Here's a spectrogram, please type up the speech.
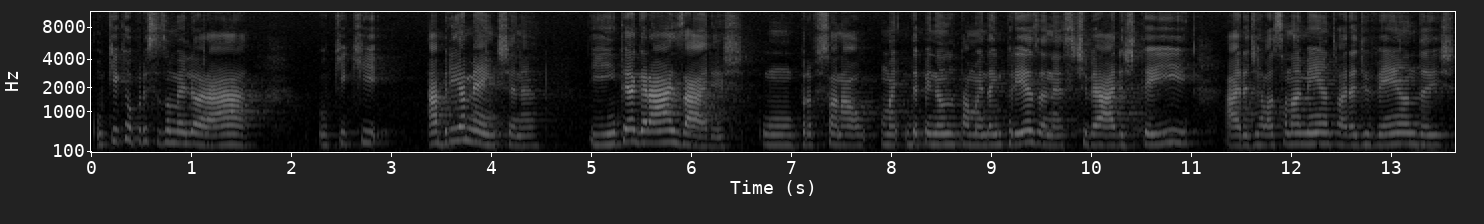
o que, que eu preciso melhorar, o que que abrir a mente, né? E integrar as áreas. Um profissional, uma, dependendo do tamanho da empresa, né, se tiver a área de TI, a área de relacionamento, a área de vendas,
